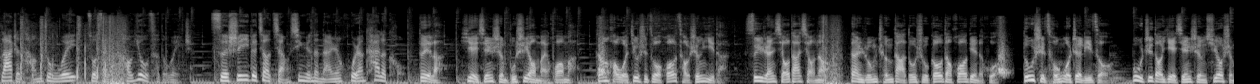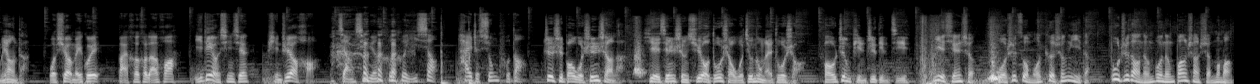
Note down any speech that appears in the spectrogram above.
拉着唐仲威坐在了靠右侧的位置。此时，一个叫蒋新元的男人忽然开了口：“对了，叶先生不是要买花吗？刚好我就是做花草生意的，虽然小打小闹，但荣成大多数高档花店的货。都是从我这里走。不知道叶先生需要什么样的？我需要玫瑰、百合和兰花，一定要新鲜，品质要好。”蒋新元呵呵一笑，拍着胸脯道：“这是包我身上了。叶先生需要多少我就弄来多少，保证品质顶级。”叶先生，我是做模特生意的，不知道能不能帮上什么忙？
